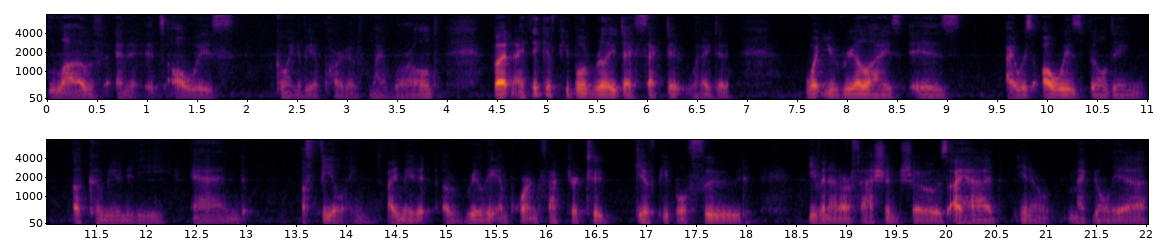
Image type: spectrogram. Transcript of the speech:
love, and it's always going to be a part of my world. But I think if people really dissected what I did, what you realize is I was always building a community and a feeling. I made it a really important factor to give people food, even at our fashion shows. I had, you know, Magnolia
